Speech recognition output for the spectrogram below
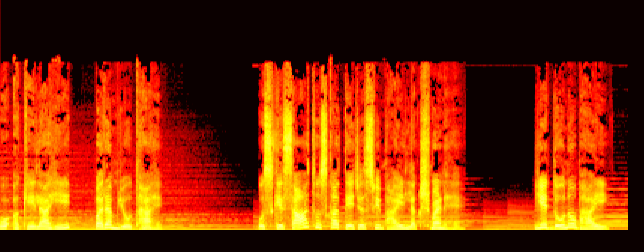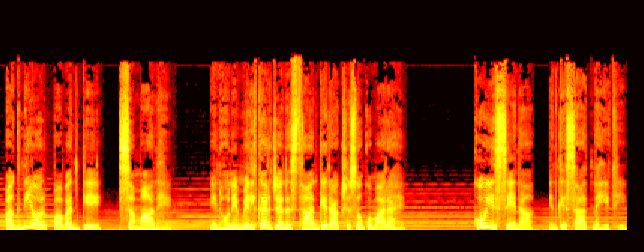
वो अकेला ही परम योद्धा है। उसके साथ उसका तेजस्वी भाई लक्ष्मण है। ये दोनों भाई अग्नि और पवन के समान हैं। इन्होंने मिलकर जनस्थान के राक्षसों को मारा है। कोई सेना इनके साथ नहीं थी।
